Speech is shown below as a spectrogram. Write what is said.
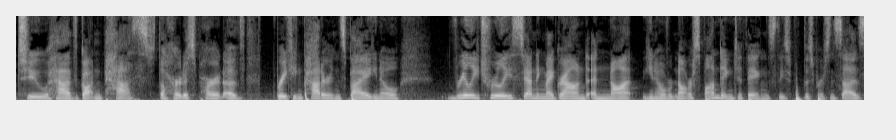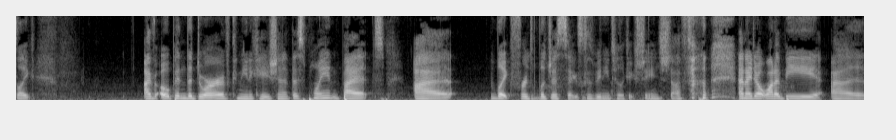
to have gotten past the hardest part of breaking patterns by, you know, really truly standing my ground and not, you know, not responding to things these this person says like I've opened the door of communication at this point, but uh like for logistics because we need to like exchange stuff and I don't want to be uh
